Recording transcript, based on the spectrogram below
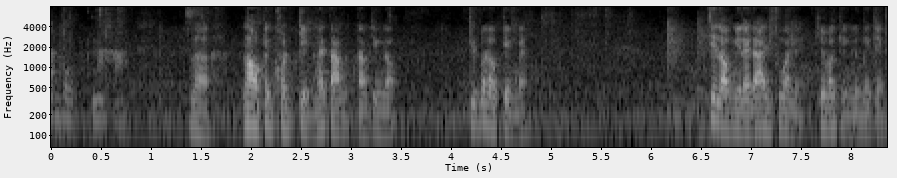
ระบบนะคะ เราเราเป็นคนเก่งไหมตามตามจริงเรา คิดว่าเราเก่งไหมที่เรามีรายได้ทุกวันเนี่ยคิดว่าเก่งหรือไม่เก่ง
